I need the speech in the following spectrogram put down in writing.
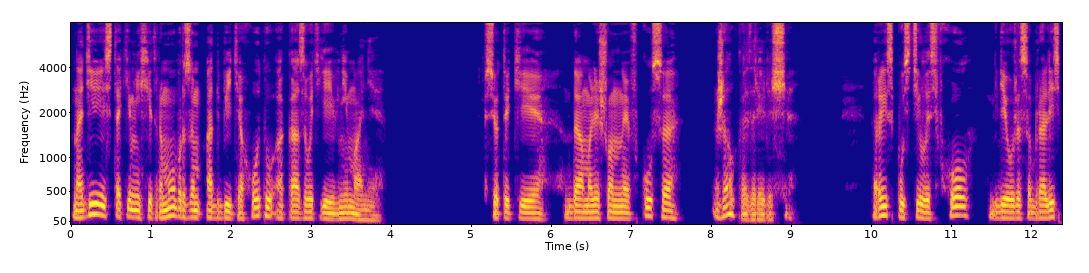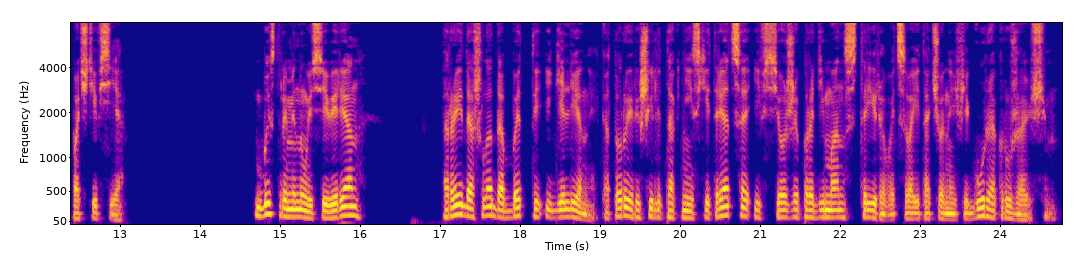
надеясь таким нехитрым образом отбить охоту оказывать ей внимание. Все-таки дама, лишенная вкуса, жалкое зрелище. Рэй спустилась в холл, где уже собрались почти все. Быстро минуя северян, Рэй дошла до Бетты и Гелены, которые решили так не исхитряться и все же продемонстрировать свои точеные фигуры окружающим.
